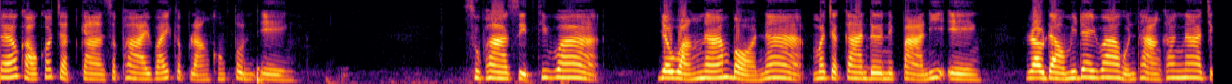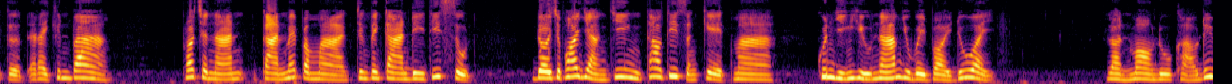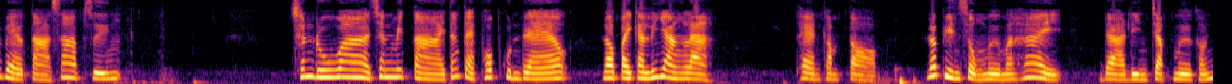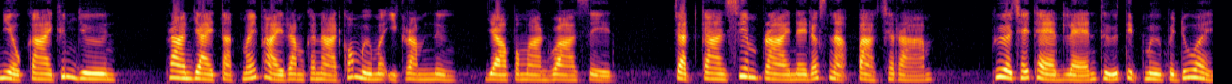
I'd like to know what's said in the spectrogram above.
แล้วเขาก็จัดการสะพายไว้กับหลังของตนเอง สุภาษิตที่ว่า อย่าหวังน้ำบ่อหน้ามาจากการเดินในป่านี่เอง เราเดาไม่ได้ว่าหนทางข้างหน้าจะเกิดอะไรขึ้นบ้าง เพราะฉะนั้นการไม่ประมาทจึงเป็นการดีที่สุด โดยเฉพาะอย่างยิ่งเท่าที่สังเกตมา คุณหญิงหิวน้ำอยู่บ่อยๆด้วย หล่อนมองดูเขาด้วยแววตาซาบซึ้ง ฉันรู้ว่าฉันไม่ตายตั้งแต่พบคุณแล้ว เราไปกันหรือยังล่ะ แทนคำตอบ แล้วพินส่งมือมาให้ ดาดินจับมือเขาเหนี่ยวกายขึ้นยืน พรานใหญ่ตัดไม้ไผ่รำขนาดข้อมือมาอีกรำหนึ่ง ยาวประมาณวาเศษ จัดการเสี้ยมปลายในลักษณะปากฉราม เพื่อใช้แทนแหลนถือติดมือไปด้วย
